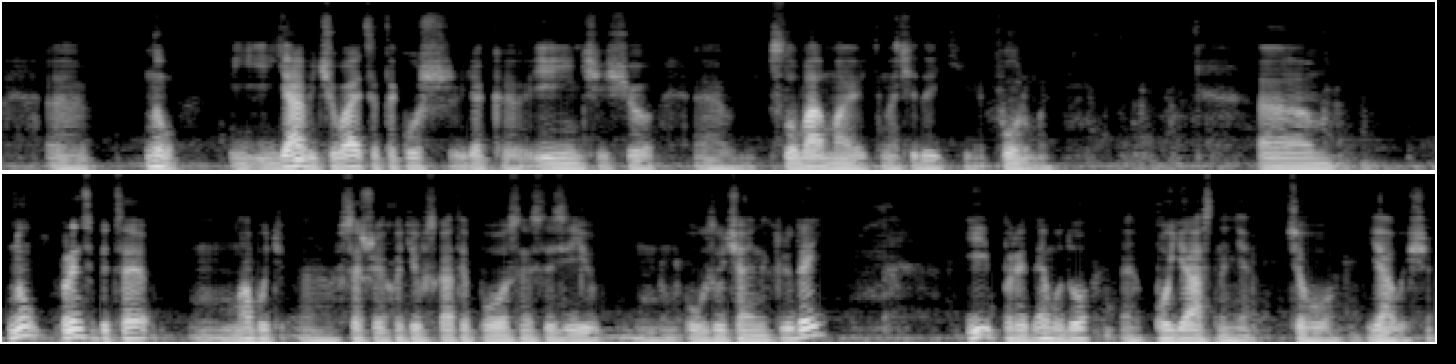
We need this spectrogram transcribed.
ну, я відчуваю це також, як і інші, що слова мають наче деякі форми. Ну, в принципі, це, мабуть, все, що я хотів сказати по синестезії у звичайних людей. І перейдемо до е, пояснення цього явища.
